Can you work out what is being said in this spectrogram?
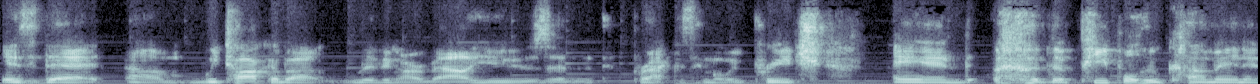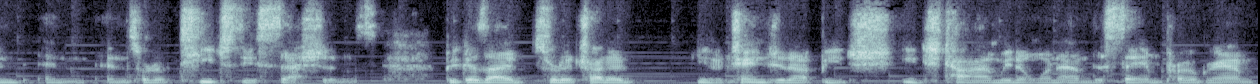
is that um, we talk about living our values and practicing what we preach, and the people who come in and, and, and sort of teach these sessions, because I sort of try to you know change it up each each time. We don't want to have the same program,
